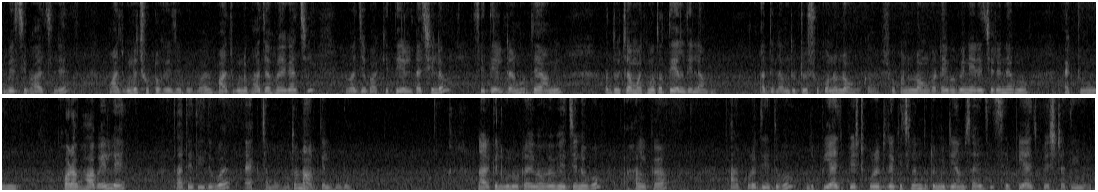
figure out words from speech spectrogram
বেশি ভাজলে মাছগুলো ছোট হয়ে যাবে। এবার মাছগুলো ভাজা হয়ে গেছে। এবার যে বাকি তেলটা ছিল, সেই তেলটার মধ্যে আমি দু চামচ মতো তেল দিলাম। আর দিলাম দুটো শুকনো লঙ্কা। শুকনো লঙ্কাটা এইভাবে নেড়ে চেড়ে নেব। একটু খরা ভাব এলে তাতে দিয়ে দেবো এক চামচ মতো নারকেল গুঁড়ো। নারকেল গুঁড়োটা এইভাবে ভেজে নেব হালকা। তারপরে দিয়ে দেবো যে পেঁয়াজ পেস্ট করে রেখেছিলাম দুটো মিডিয়াম সাইজে, সেই পেঁয়াজ পেস্টটা দিয়ে দেবো।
